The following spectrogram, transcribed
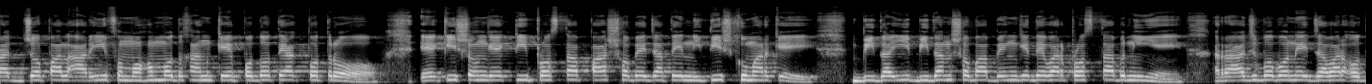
রাজ্যপাল আরিফ মোহাম্মদ খানকে পদত্যাগপত্র। একই সঙ্গে একটি প্রস্তাব পাশ হবে যাতে নীতিশ কুমারকে বিদায়ী বিধানসভা ভেঙে দেওয়ার প্রস্তাব নিয়ে রাজভবনে যাওয়ার অধিকার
